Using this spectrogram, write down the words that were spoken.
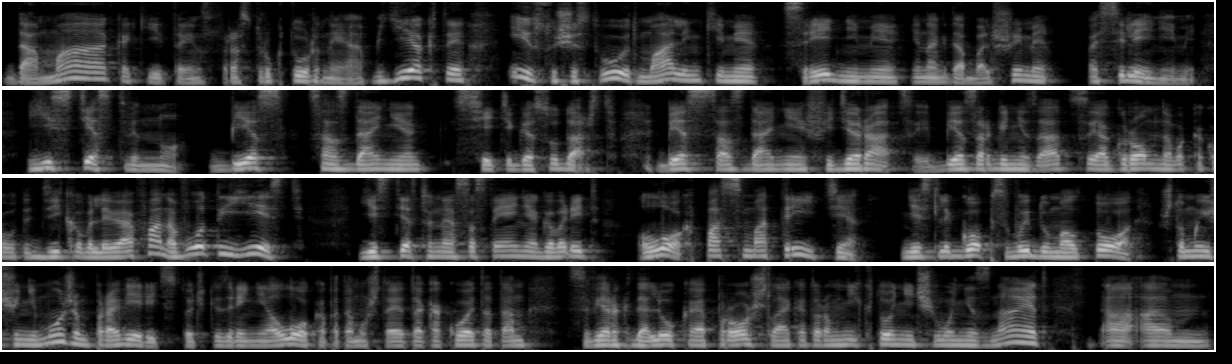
дома, какие-то инфраструктурные объекты и существуют маленькими, средними, иногда большими поселениями. Естественно, без создания сети государств, без создания федерации, без организации огромного какого-то дикого левиафана. Вот и есть естественное состояние, говорит Лок. Посмотрите, если Гоббс выдумал то, что мы еще не можем проверить с точки зрения Лока, потому что это какое-то там сверхдалекое прошлое, о котором никто ничего не знает, а, а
